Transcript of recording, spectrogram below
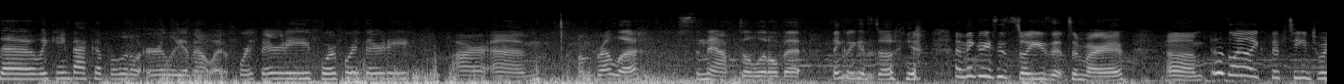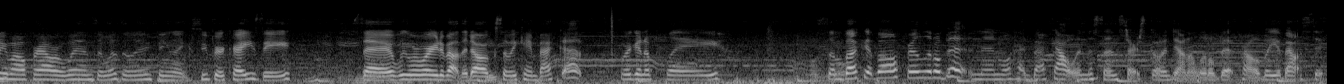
So we came back up a little early, about what 4:30, 4 4:30. Our um, umbrella snapped a little bit. I think we can still, yeah, I think we can still use it tomorrow. Um, it was only like 15, 20 mile per hour winds. It wasn't anything like super crazy. So we were worried about the dog, so we came back up. We're gonna play some bucket ball for a little bit and then we'll head back out when the sun starts going down a little bit, probably about six,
